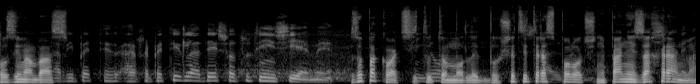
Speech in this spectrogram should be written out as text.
Pozývam vás zopakovať si túto modlitbu. Všetci teraz spoločne. Pane, zachráň ma.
